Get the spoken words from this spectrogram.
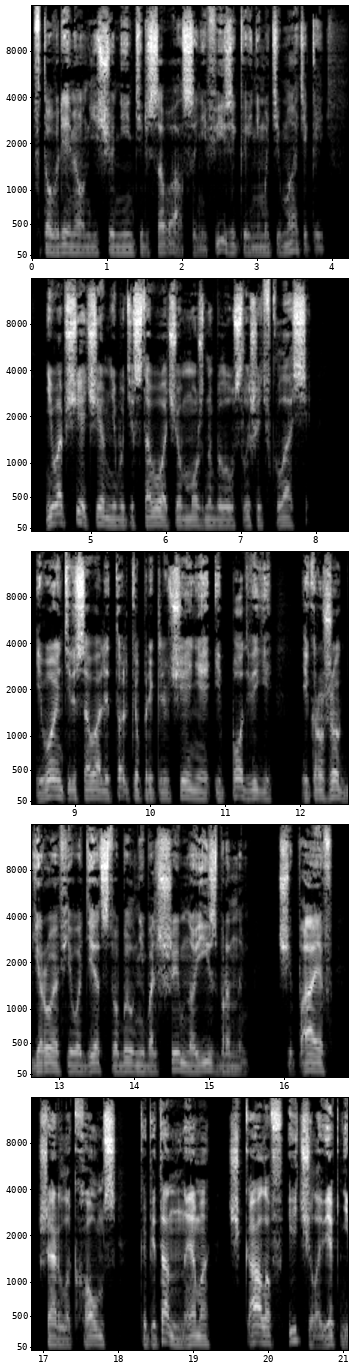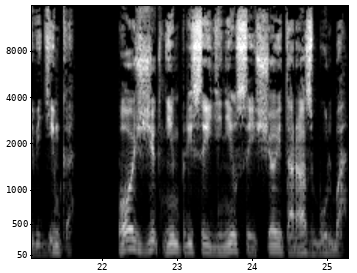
В то время он еще не интересовался ни физикой, ни математикой, ни вообще чем-нибудь из того, о чем можно было услышать в классе. Его интересовали только приключения и подвиги, и кружок героев его детства был небольшим, но избранным. Чапаев — Шерлок Холмс, капитан Немо, Чкалов и Человек-невидимка. Позже к ним присоединился еще и Тарас Бульба.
